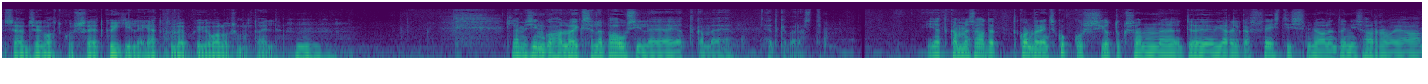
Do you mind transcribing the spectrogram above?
see on see koht, kus see, et kõigile ei jätku, lööb kõige valusamalt välja mm. -hmm. Lähme siinkohal väiksele pausile ja jätkame hetke pärast. jätkame saadet Konverents Kukus, jutuks on tööjõu järelkasv Eestis, mina olen Tõnis Arro ja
